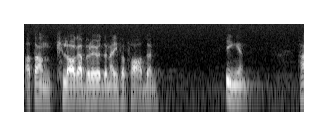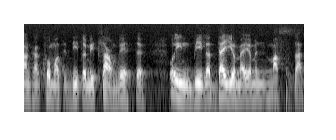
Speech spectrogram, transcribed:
att anklaga bröderna inför Fadern. Ingen. Han kan komma till ditt och mitt samvete och inbilla dig och mig om en massa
